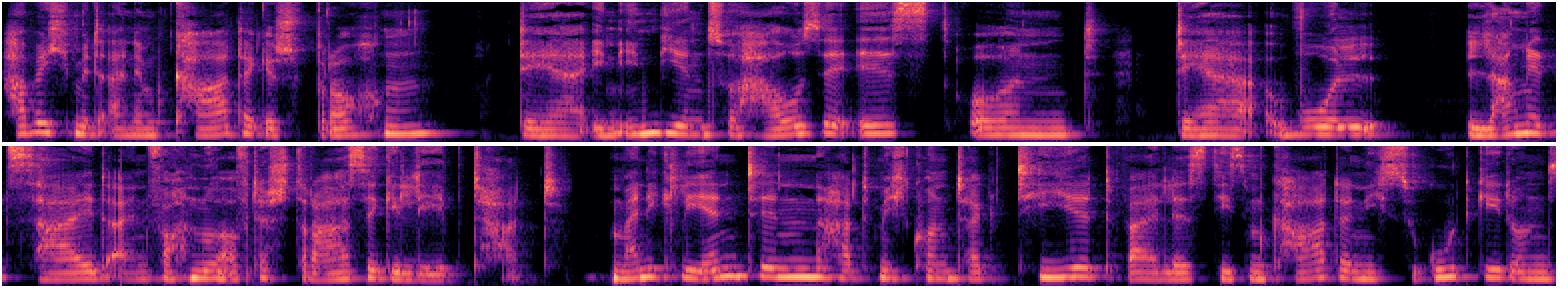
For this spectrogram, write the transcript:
habe ich mit einem Kater gesprochen, der in Indien zu Hause ist und der wohl lange Zeit einfach nur auf der Straße gelebt hat. Meine Klientin hat mich kontaktiert, weil es diesem Kater nicht so gut geht und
